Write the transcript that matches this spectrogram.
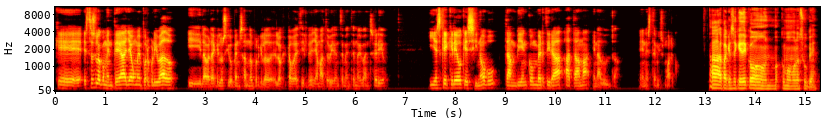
Que esto se lo comenté a Jaume por privado y la verdad que lo sigo pensando porque lo, de- lo que acabo de decir de Yamato evidentemente no iba en serio. Y es que creo que Shinobu también convertirá a Tama en adulta en este mismo arco. Ah, para que se quede con, con Momonosuke.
